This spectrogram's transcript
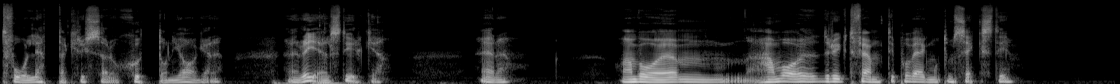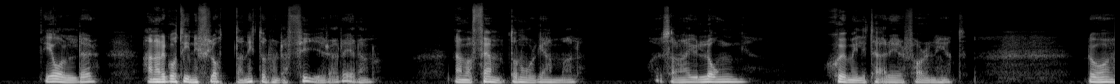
två lätta kryssare och 17 jagare. En rejäl styrka är det. Han, var, han var drygt 50 på väg mot de 60 i ålder. Han hade gått in i flottan 1904 redan, när han var 15 år gammal. Så han har ju lång sjömilitär erfarenhet. Då,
